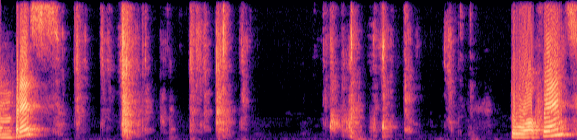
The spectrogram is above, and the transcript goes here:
empress. Two of wands.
